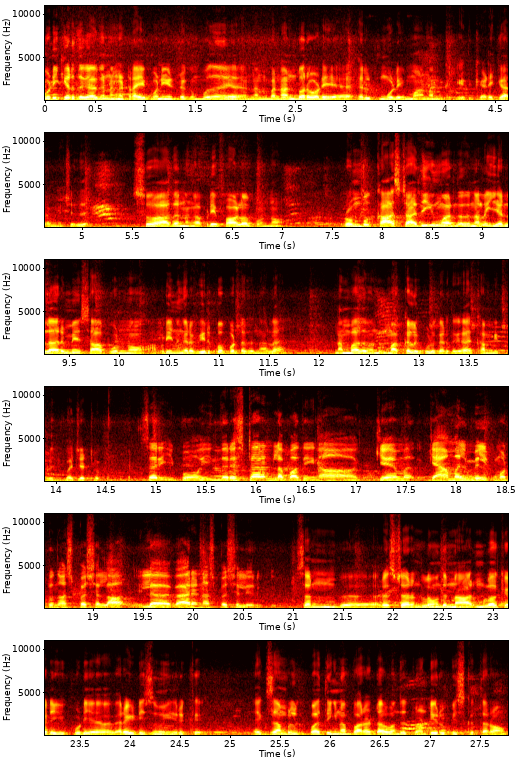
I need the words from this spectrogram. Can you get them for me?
குடிக்கிறதுக்காக நாங்கள் ட்ரை பண்ணிகிட்டு இருக்கும்போது நம்ம நண்பரோடைய ஹெல்ப் மூலிமா நமக்கு இது கிடைக்க ஆரம்பிச்சது. ஸோ அதை நாங்கள் அப்படியே ஃபாலோ பண்ணோம். ரொம்ப காஸ்ட் அதிகமாக இருந்ததுனால எல்லாருமே சாப்பிட்ணும் அப்படிங்கிற விருப்பப்பட்டதுனால நம்ம அதை வந்து மக்களுக்கு கொடுக்கறதுக்காக கம்மி பட்ஜெட்டில் சார் இப்போ இந்த ரெஸ்டாரண்ட்டில் பார்த்தீங்கன்னா கேமல் கேமல் மில்க் மட்டும்தான் ஸ்பெஷலா இல்லை வேற என்ன ஸ்பெஷல் இருக்குது சார் நம்ம ரெஸ்டாரண்ட்டில் வந்து நார்மலாக கிடைக்கக்கூடிய வெரைட்டிஸும் இருக்குது எக்ஸாம்பிளுக்கு பார்த்தீங்கன்னா பரோட்டா வந்து டுவெண்ட்டி ருபீஸ்க்கு தரோம்.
